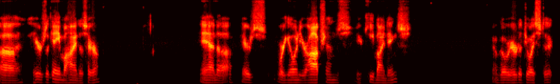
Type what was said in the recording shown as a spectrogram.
uh, here's the game behind us here. And uh, here's where you go into your options, your key bindings. I'll go here to joystick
